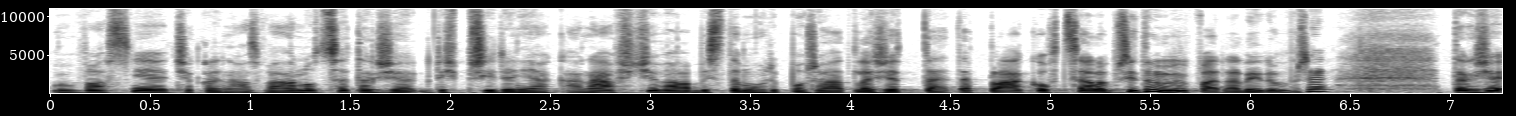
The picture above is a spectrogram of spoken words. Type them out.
vlastně čekali nás Vánoce, takže když přijde nějaká návštěva, abyste mohli pořád ležet té teplákovce, ale přitom vypadaly dobře. Takže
